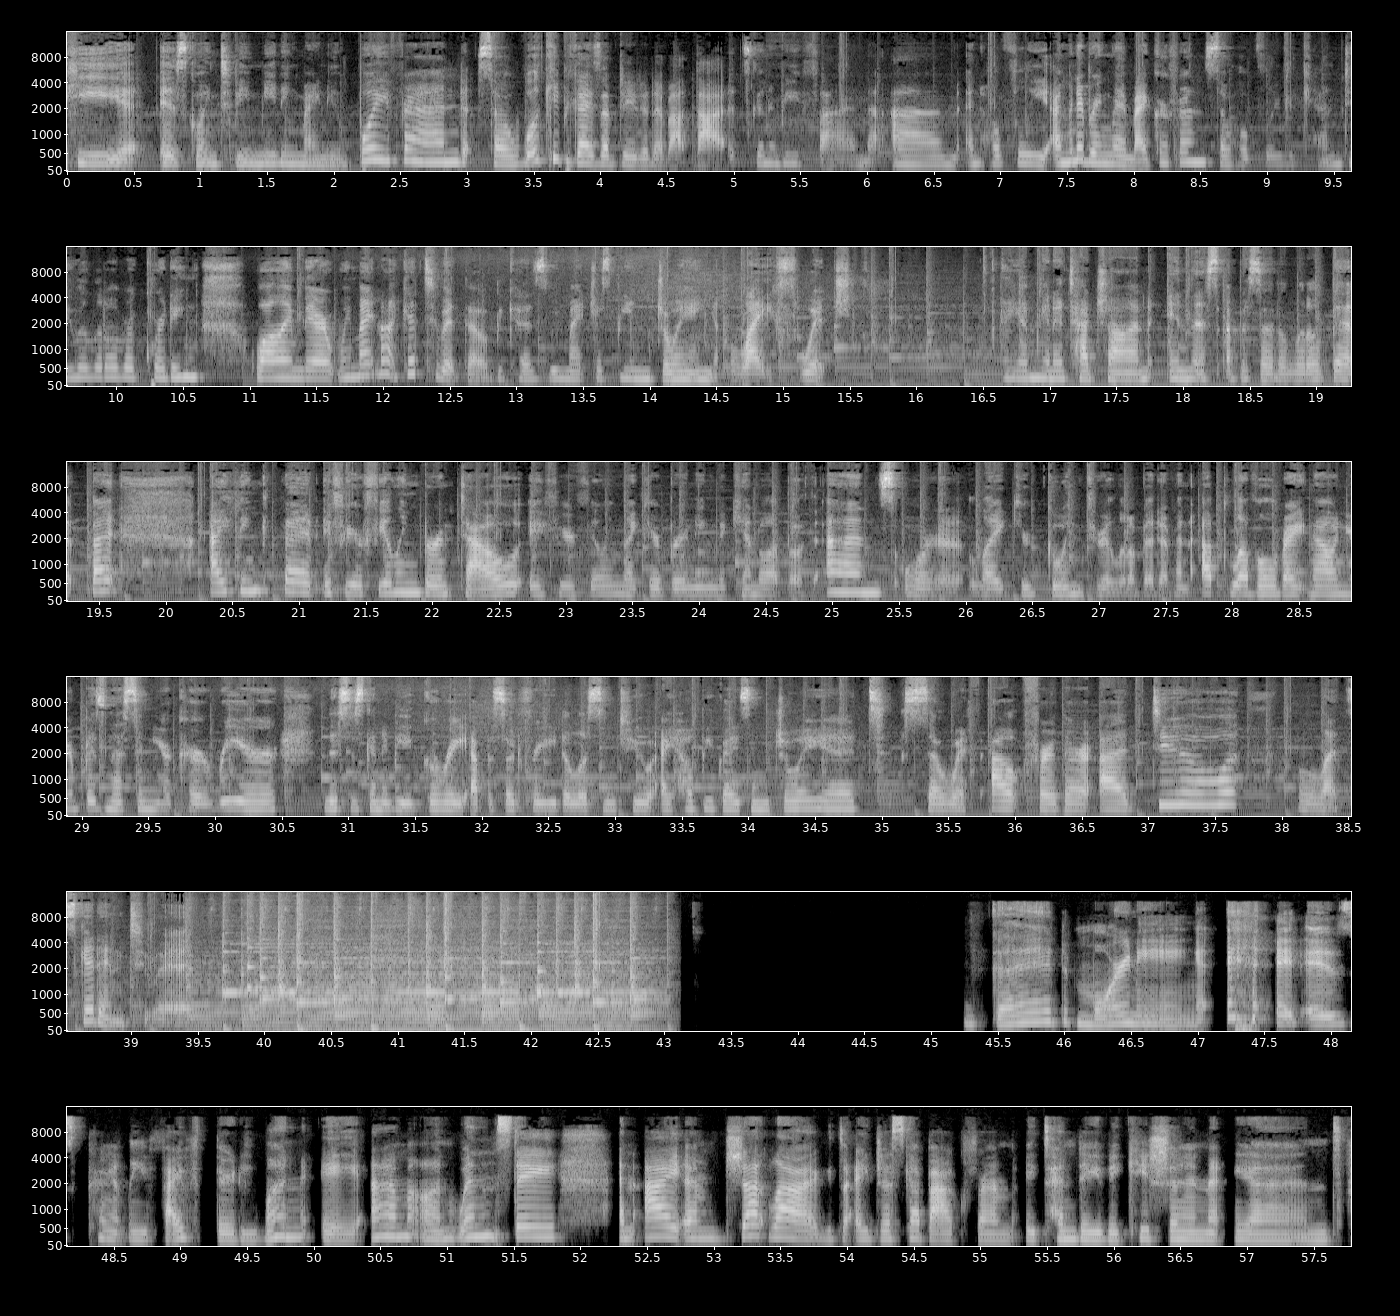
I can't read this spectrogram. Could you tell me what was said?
he is going to be meeting my new boyfriend. So we'll keep you guys updated about that. It's going to be fun. Um, and hopefully, I'm going to bring my microphone. So hopefully, we can do a little recording while I'm there. We might not get to it though, because we might just be enjoying life, which I am going to touch on in this episode a little bit. But I think that if you're feeling burnt out, if you're feeling like you're burning the candle at both ends, or like you're going through a little bit of an up level right now in your business and your career, this is going to be a great episode for you to listen to. I hope you guys enjoy it. So, without further ado, let's get into it. Good morning. It is currently 5:31 a.m. on Wednesday and I am jet lagged. I just got back from a 10-day vacation and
